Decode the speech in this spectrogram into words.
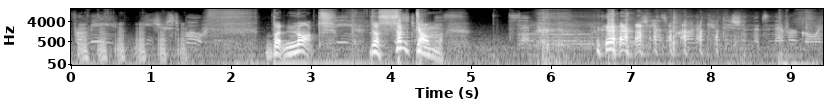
For me, he used both. But not See, the symptom! Sick. she has a chronic condition that's never going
